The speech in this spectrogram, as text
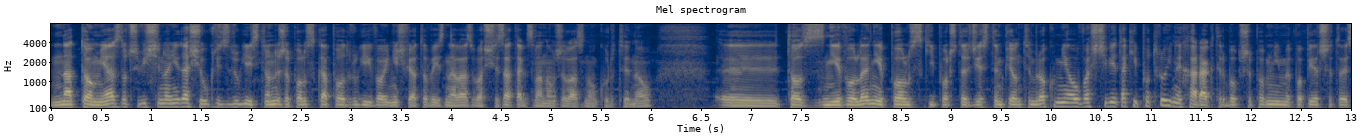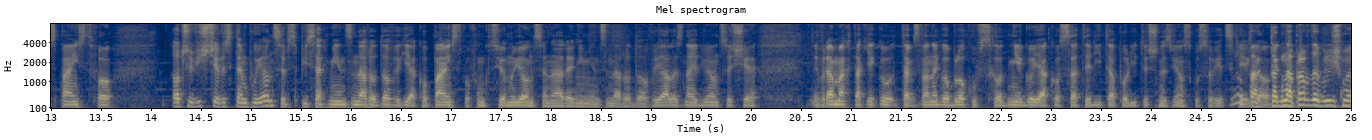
Natomiast oczywiście no, nie da się ukryć z drugiej strony, że Polska po II wojnie światowej znalazła się za tak zwaną żelazną kurtyną. Y, To zniewolenie Polski po 1945 roku miało właściwie taki potrójny charakter, bo przypomnijmy, po pierwsze to jest państwo oczywiście występujące w spisach międzynarodowych jako państwo funkcjonujące na arenie międzynarodowej, ale znajdujące się w ramach takiego tak zwanego bloku wschodniego jako satelita polityczny Związku No Sowieckiego. tak, tak naprawdę byliśmy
